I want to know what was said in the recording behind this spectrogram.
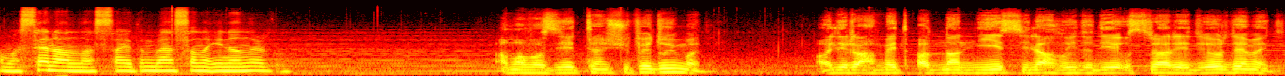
Ama sen anlatsaydın ben sana inanırdım. Ama vaziyetten şüphe duymadın. Ali Rahmet Adnan niye silahlıydı diye ısrar ediyor demedin.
